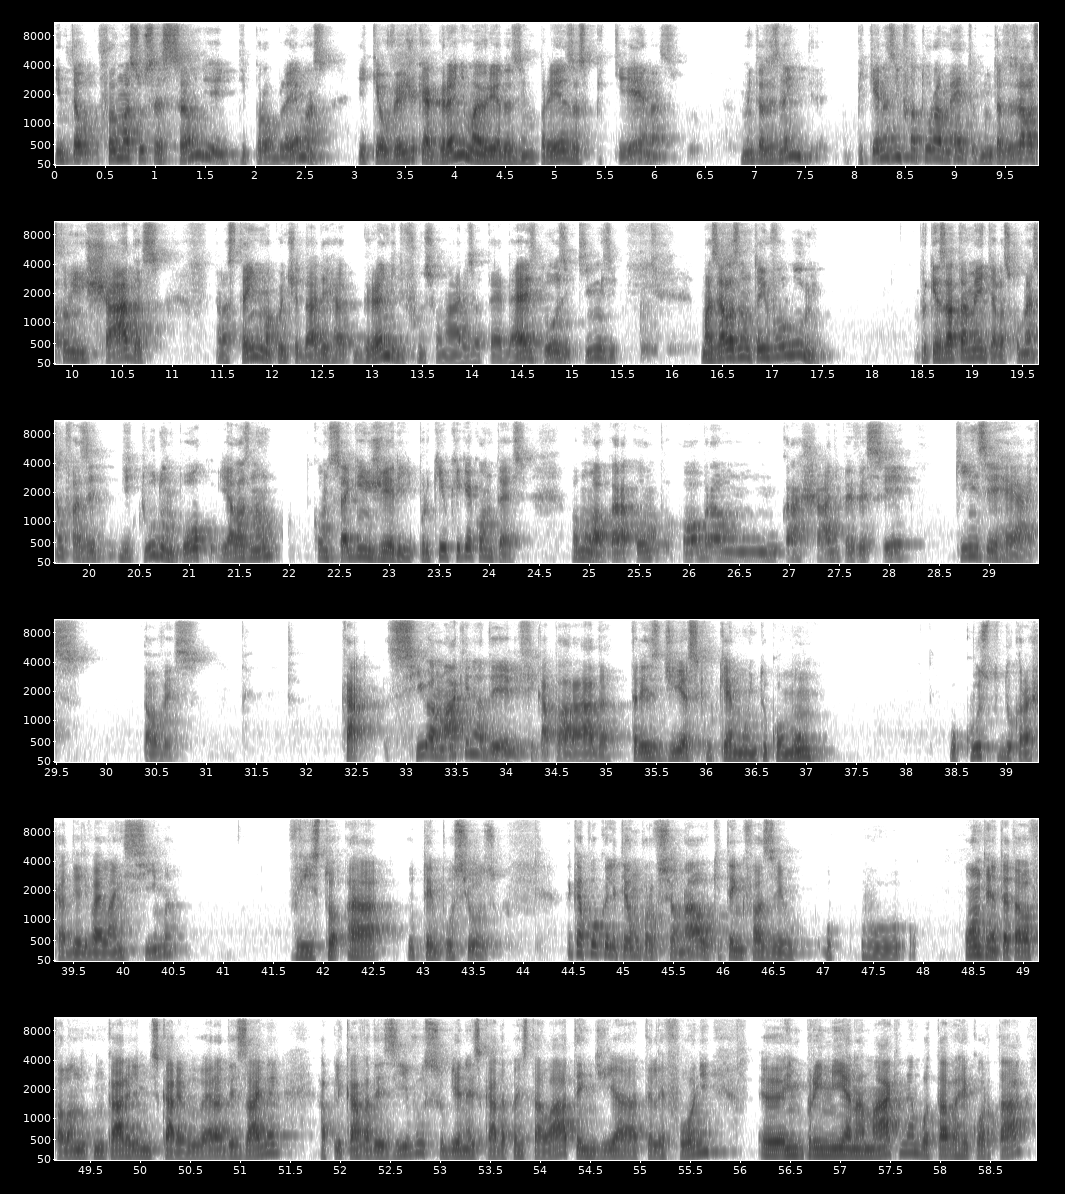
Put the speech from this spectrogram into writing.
Então, foi uma sucessão de, de problemas e que eu vejo que a grande maioria das empresas pequenas, muitas vezes nem pequenas em faturamento, muitas vezes elas estão inchadas, elas têm uma quantidade grande de funcionários, até 10, 12, 15, mas elas não têm volume. Porque exatamente, elas começam a fazer de tudo um pouco e elas não conseguem gerir. Porque o que, que acontece? Vamos lá, o cara compra, cobra um crachá de PVC 15 reais, talvez. Cara, se a máquina dele ficar parada três dias, o que é muito comum, o custo do crachá dele vai lá em cima, visto a, o tempo ocioso. Daqui a pouco ele tem um profissional que tem que fazer o. o, o ontem até estava falando com um cara, ele me disse, cara, eu era designer aplicava adesivo, subia na escada para instalar, atendia telefone, uh, imprimia na máquina, botava recortar,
